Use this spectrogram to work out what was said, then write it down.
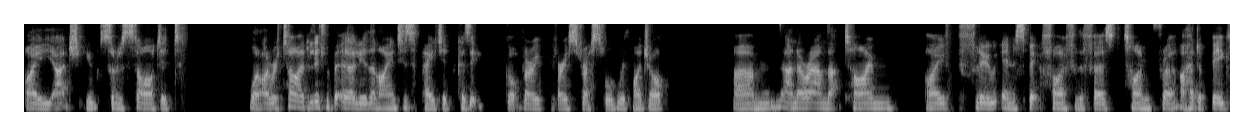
I actually sort of started. Well, I retired a little bit earlier than I anticipated because it got very, very stressful with my job. Um, and around that time, I flew in a Spitfire for the first time. For I had a big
